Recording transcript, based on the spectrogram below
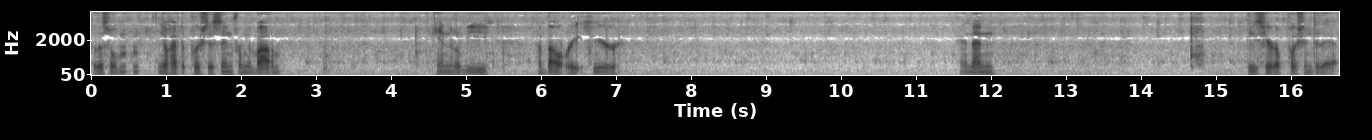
So this will you'll have to push this in from the bottom. And it'll be about right here. And then these here will push into that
